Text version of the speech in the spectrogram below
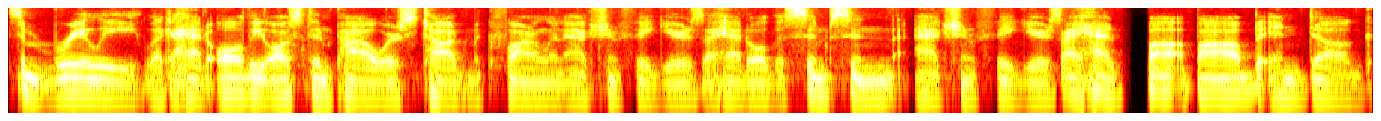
some really like I had all the Austin Powers, Todd McFarlane action figures. I had all the Simpson action figures. I had Bo- Bob and Doug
